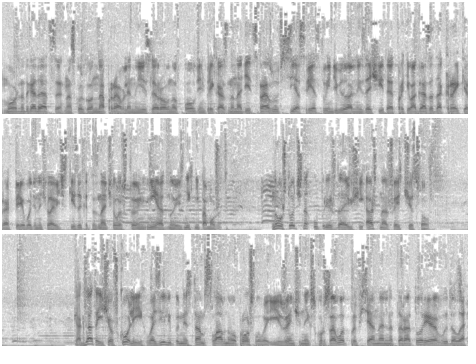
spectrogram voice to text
Можно догадаться, насколько он направленный, если ровно в полдень приказано надеть сразу все средства индивидуальной защиты, от противогаза до крекера в переводе на человеческий язык, это значило, что ни одно из них не поможет. Ну уж точно упреждающий, аж на 6 часов. Когда-то еще в школе их возили по местам славного прошлого, и женщина-экскурсовод, профессионально таратория, выдала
